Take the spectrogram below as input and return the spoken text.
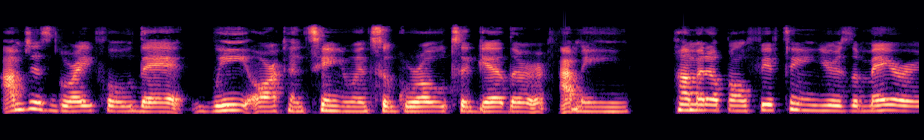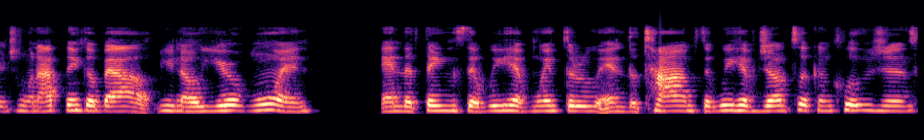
I'm just grateful that we are continuing to grow together. I mean, coming up on 15 years of marriage, when I think about, you know, year one and the things that we have went through and the times that we have jumped to conclusions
